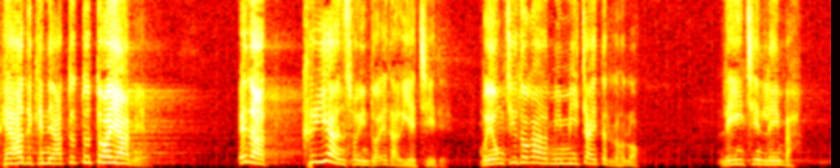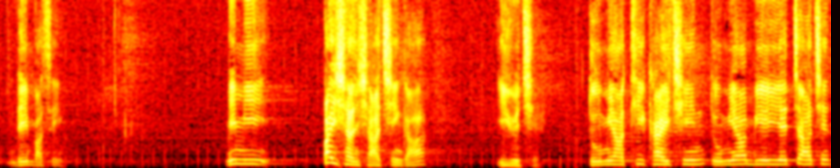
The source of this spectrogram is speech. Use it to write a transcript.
ဖျားသခင်ရဲ့အတူတူတော်ရမယ်အဲ့ဒါခရိယန်ဆိုရင်တော့အဲ့ဒါရေးကြည့်တယ်မယုံကြည်တော့ကမိမိကြိုက်တယ်လို့လို့လိန်ချင်းလိန်ပါလိန်ပါစေမိမိပိုက်ဆံရှာခြင်းကရည်ရွယ်ချက်သူများထိခိုက်ခြင်းသူများမြေရကြခြင်း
